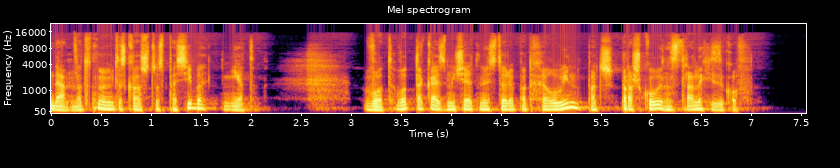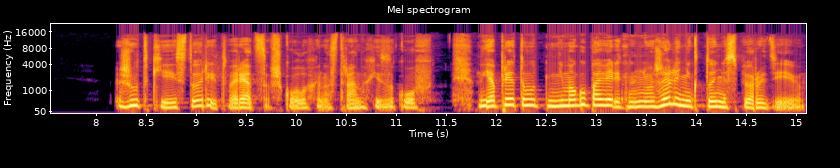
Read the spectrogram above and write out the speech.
Да, на тот момент я сказал, что спасибо, нет. Вот, вот такая замечательная история под Хэллоуин, под, про школы иностранных языков. Жуткие истории творятся в школах иностранных языков. Но я при этом не могу поверить, ну неужели никто не спер идею?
